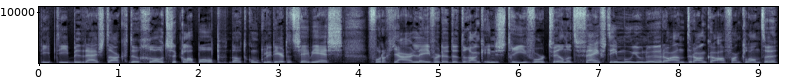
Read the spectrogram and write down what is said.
liep die bedrijfstak de grootste klap op. Dat concludeert het CBS. Vorig jaar leverde de drankindustrie voor 215 miljoen euro aan dranken af aan klanten.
